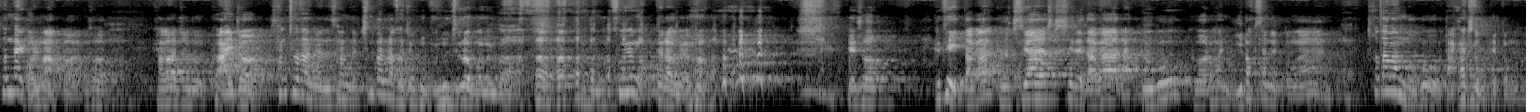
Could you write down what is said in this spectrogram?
선날이 얼마 아까워요. 그래서 가가지고, 그거 알죠? 상처 나면 사람들 침 발라가지고 문질러 보는 거. 뭐 소용이 없더라고요. 그래서 그렇게 있다가, 그래서 지하실에다가 놔두고, 그걸 한 2박 3일 동안 쳐다만 보고 나가지도 못했던 거예요.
